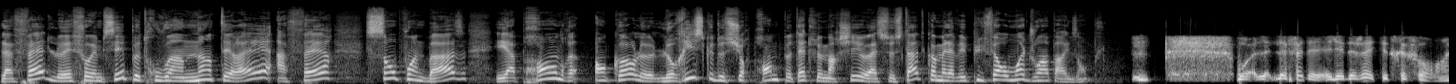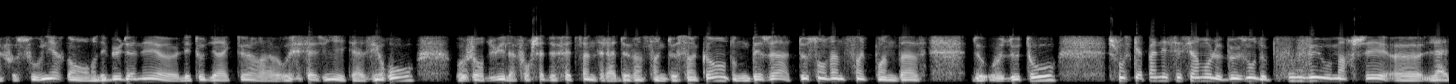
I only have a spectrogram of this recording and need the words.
la Fed, le FOMC, peut trouver un intérêt à faire 100 points de base et à prendre encore le, risque de surprendre peut-être le marché à ce stade, comme elle avait pu le faire au mois de juin, par exemple? Mmh la Fed, elle, y a déjà été très fort. Hein. Il faut se souvenir qu'en début d'année, euh, les taux directeurs euh, aux États-Unis étaient à zéro. Aujourd'hui, la fourchette de Fed Funds, elle est à 2,25, 2,50. Donc déjà, 225 points de base de hausse de taux. Je pense qu'il n'y a pas nécessairement le besoin de prouver au marché euh, la,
